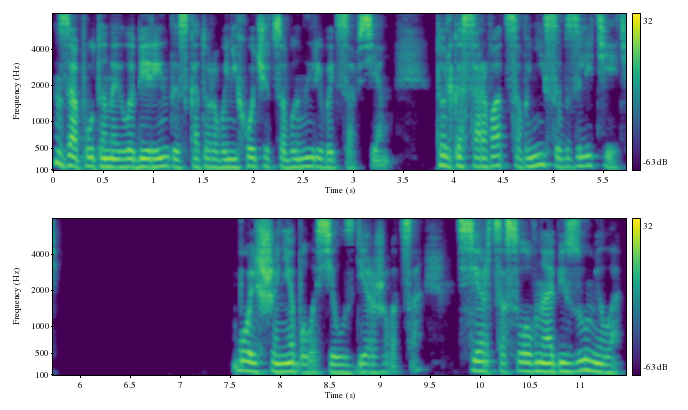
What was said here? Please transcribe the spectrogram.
Запутанный лабиринт, из которого не хочется выныривать совсем, только сорваться вниз и взлететь. Больше не было сил сдерживаться. Сердце словно обезумело,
